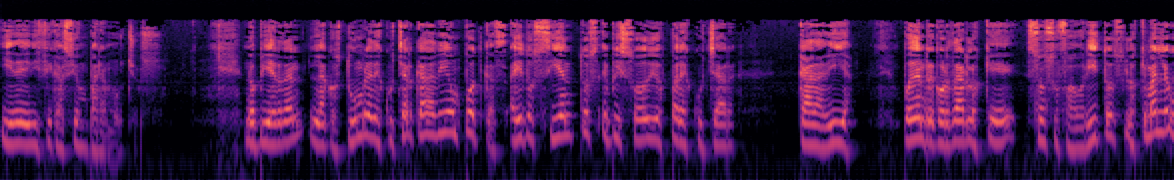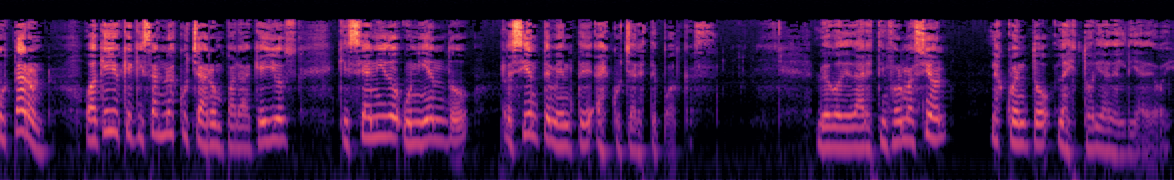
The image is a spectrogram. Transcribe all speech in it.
y de edificación para muchos. No pierdan la costumbre de escuchar cada día un podcast. Hay 200 episodios para escuchar cada día. Pueden recordar los que son sus favoritos, los que más les gustaron, o aquellos que quizás no escucharon para aquellos que se han ido uniendo recientemente a escuchar este podcast. Luego de dar esta información, les cuento la historia del día de hoy.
